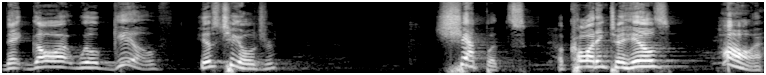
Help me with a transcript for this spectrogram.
that God will give his children shepherds according to his heart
